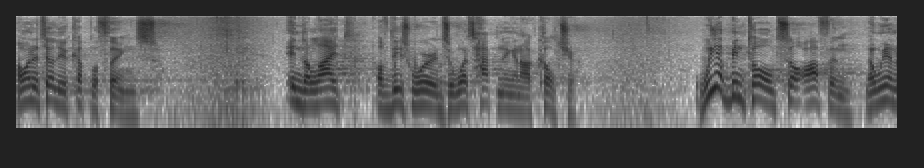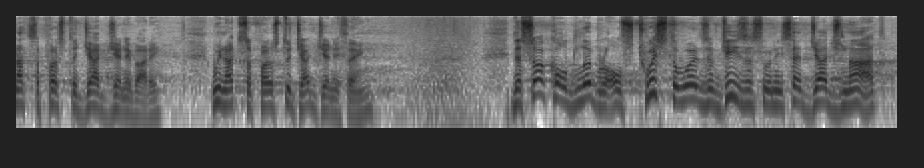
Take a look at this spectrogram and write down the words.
I want to tell you a couple of things in the light of these words and what's happening in our culture. We have been told so often that we are not supposed to judge anybody, we're not supposed to judge anything. The so called liberals twist the words of Jesus when he said, Judge not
